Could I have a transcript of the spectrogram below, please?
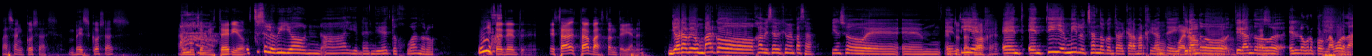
pasan cosas, ves cosas, hay mucho Ah. misterio. Esto se lo vi yo a alguien en directo jugándolo. Y te- te- te- está, está bastante bien, ¿eh? Yo ahora veo un barco, Javi, ¿sabes qué me pasa? Pienso eh, em, En ti, tatuaje. en, en ti y en mí luchando contra el calamar gigante Uf, y bueno, tirando, bueno. tirando el logro por la borda.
